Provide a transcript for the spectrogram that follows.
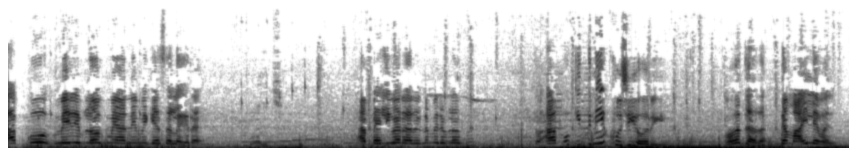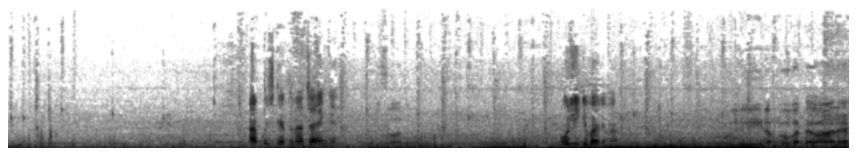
आपको मेरे ब्लॉग में आने में कैसा लग रहा है? अच्छा। आप पहली बार आ रहे हैं ना मेरे ब्लॉग में? तो आपको कितनी खुशी हो रही है? बहुत ज़्यादा। एकदम हाई लेवल आप कुछ कहना चाहेंगे? होली के बारे में। होली रंगों का त्यौहार है।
